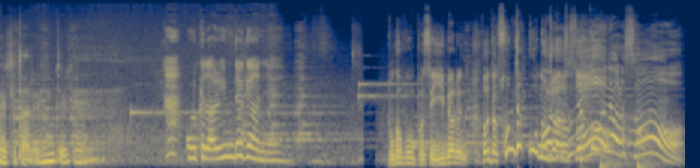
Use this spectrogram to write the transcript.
이렇게 나를 힘들게 해. 왜 이렇게 나를 힘들게 하니? 누가 보면 벌써 이별은 어 나 손잡고 오는 어, 줄나 알았어. 손잡고 오는 줄 알았어.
